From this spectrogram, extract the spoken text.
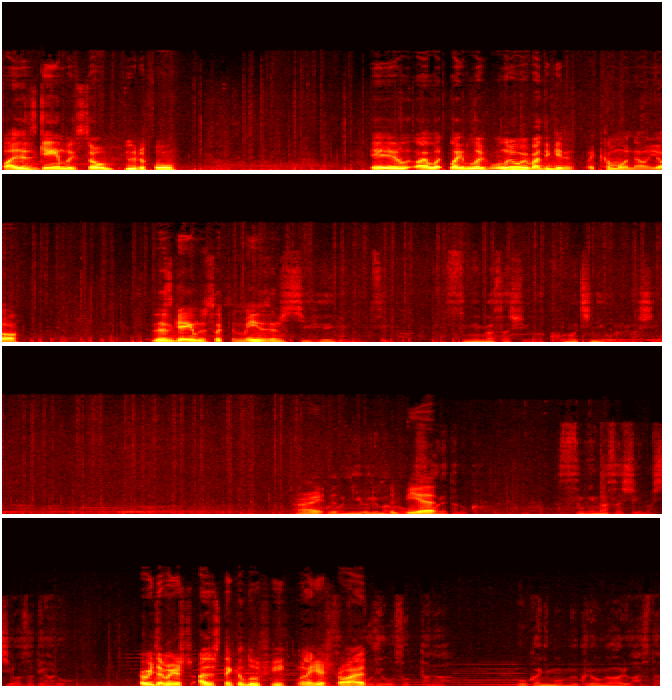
Like this game looks so beautiful. It, it like, like look look what we're about to get in. Like come on now, y'all. This game just looks amazing. 騎兵源についた菅笠衆はこの地におるらしい Alright, 多くの荷 this 車 is が the 襲 Bia. われたのか菅笠衆の仕業であろう Every time I hear, I just think of Luffy when I hear Straw Hat. ここで襲ったな他にもムクロがあるはずだ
